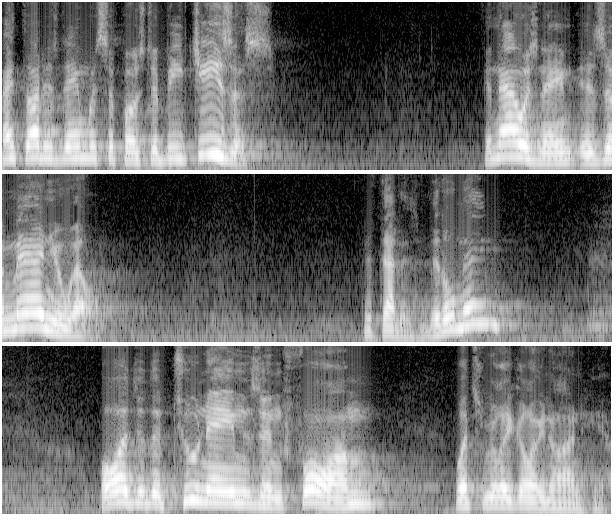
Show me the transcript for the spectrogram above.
I thought his name was supposed to be Jesus. And now his name is Emmanuel. Is that his middle name? Or do the two names inform what's really going on here?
